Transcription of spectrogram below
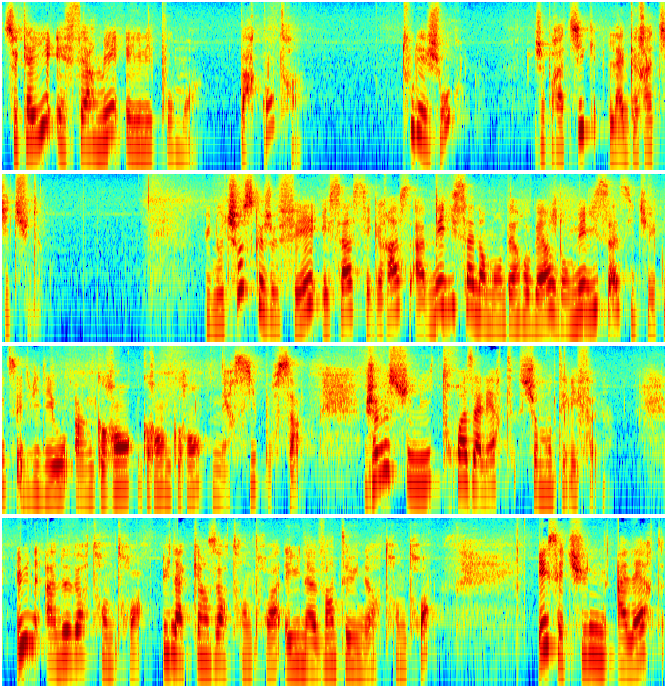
ce cahier est fermé et il est pour moi. Par contre, tous les jours, je pratique la gratitude. une autre chose que je fais, et ça c'est grâce à Mélissa Normandin-Roberge, donc Mélissa si tu écoutes cette vidéo, un grand, grand, grand merci pour ça. Je me suis mis trois alertes sur mon téléphone. Une à 9h33, une à 15h33 et une à 21h33. Et c'est une alerte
